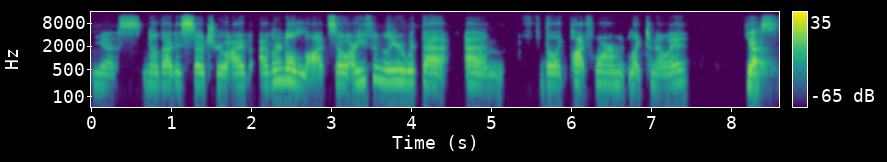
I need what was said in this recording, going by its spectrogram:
Yes, no, that is so true. I've I've learned a lot. So, are you familiar with that um, the like platform LIKEtoKNOW.it yes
